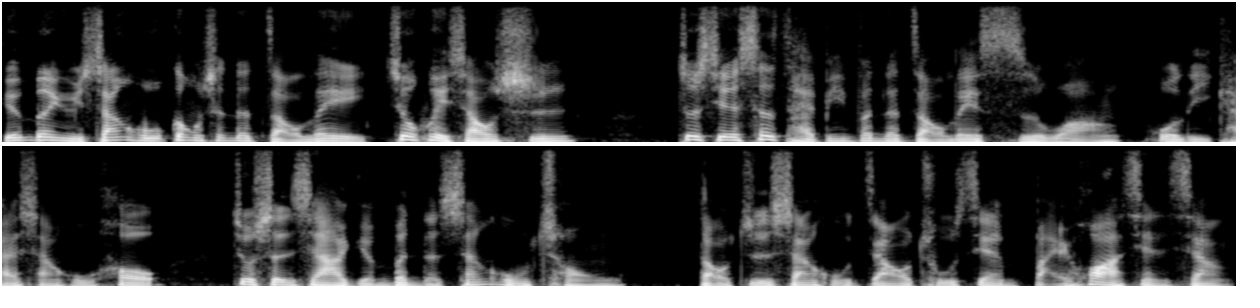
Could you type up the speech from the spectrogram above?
原本与珊瑚共生的藻类就会消失。这些色彩缤纷的藻类死亡或离开珊瑚后，就剩下原本的珊瑚虫，导致珊瑚礁出现白化现象。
